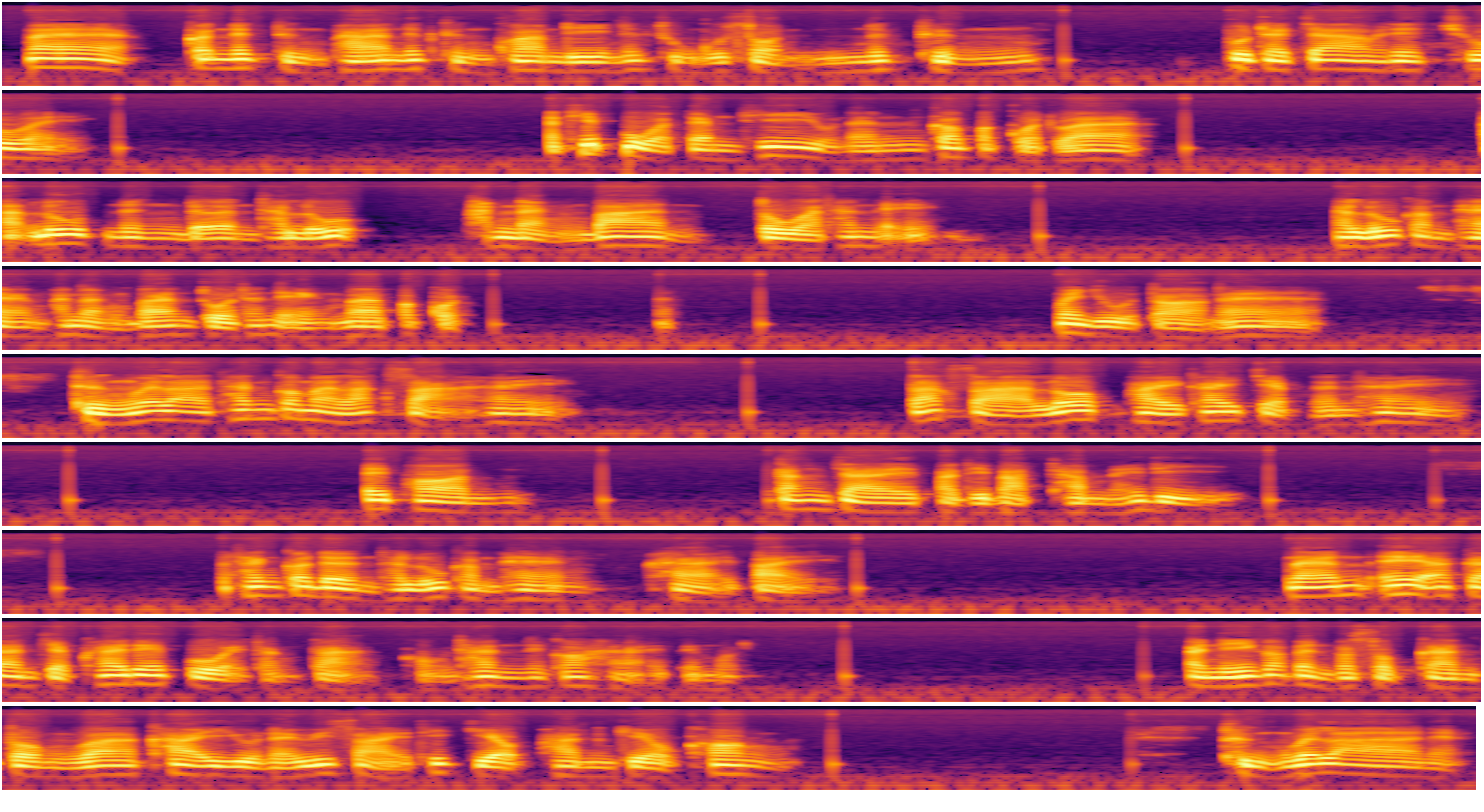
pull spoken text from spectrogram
แม่ก็นึกถึงพระนึกถึงความดีนึกถึงกุศลนึกถึงพุทธเจ้าให้ได้ช่วย ที่ปวดเต็มที่อยู่นั้นก็ปรากฏว่ารูปหนึ่งเดินทะลุผนังบ้านตัวท่านเองทะลุกำแพงผนังบ้านตัวท่านเองมาปรากฏมาอยู่ต่อหน้า ถึงเวลาท่านก็มารักษาให้ รักษาโรคภัยไข้เจ็บนั้นให้ ให้พรตั้งใจปฏิบัติทำให้ดี ท่านก็เดินทะลุกำแพงหายไป นั้นไออาการเจ็บไข้ได้ป่วยต่างๆ ของท่านนี่ก็หายไปหมด อันนี้ก็เป็นประสบการณ์ตรงว่าใครอยู่ในวิสัยที่เกี่ยวพันเกี่ยวข้อง ถึงเวลาเนี่ย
